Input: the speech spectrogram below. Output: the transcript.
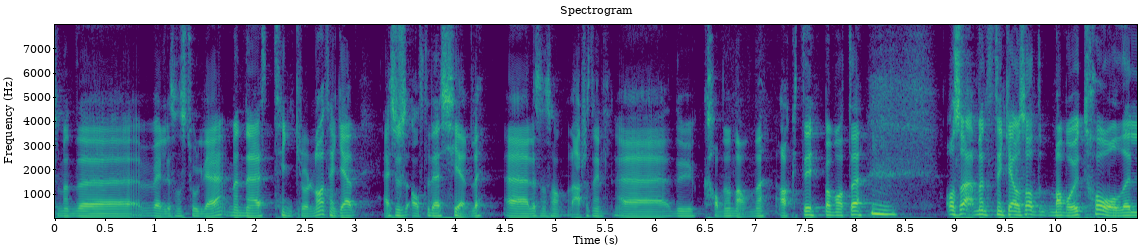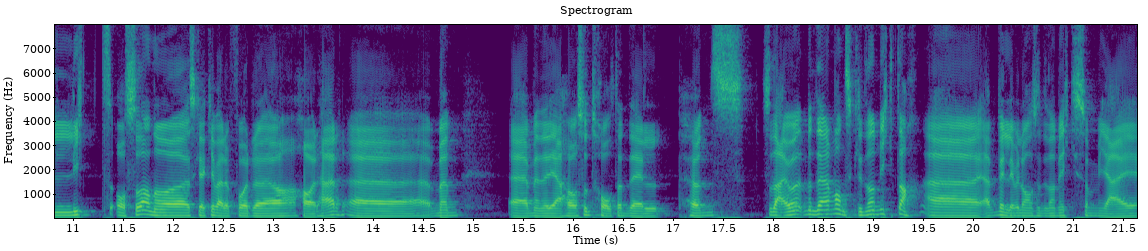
som en veldig sånn stor greie, men når jeg tenker over det nå, tenker jeg at jeg syns alltid det er kjedelig. Eh, liksom sånn, Vær så snill, du kan jo navnet aktig, på en måte. Og så, men så tenker jeg også at man må jo tåle litt også, da. Nå skal jeg ikke være for eh, hard her, eh, men, eh, men jeg har også tålt en del puns. Så det er jo, men det er en vanskelig dynamikk, da. Jeg er veldig veldig vanskelig dynamikk som jeg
